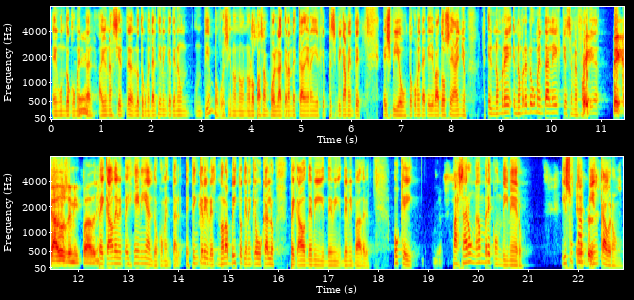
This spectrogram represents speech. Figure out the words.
en un documental. Hay una cierta, los documentales tienen que tener un, tiempo, pues si no, no, no lo pasan por las grandes cadenas y es que específicamente HBO, un documental que lleva 12 años. El nombre, el nombre del documental es que se me fue... Pecados de mi padre. Pecados de mi Genial documental. Está increíble. No lo has visto, tienen que buscarlo. Pecados de mi, de mi, de mi padre. Ok. Pasaron hambre con dinero. Y eso está bien cabrón.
